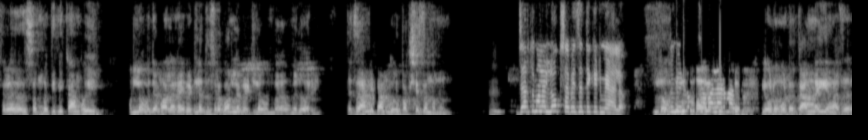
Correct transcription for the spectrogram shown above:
सगळं संमतीने काम होईल. म्हणलं उद्या मला नाही भेटलं दुसरं कोणाला भेटलं उमे- उमेदवारी? त्याचं आम्ही काम करू पक्षाचं म्हणून. जर तुम्हाला लोकसभेचं तिकीट मिळालं एवढं मोठं काम नाहीये माझं.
